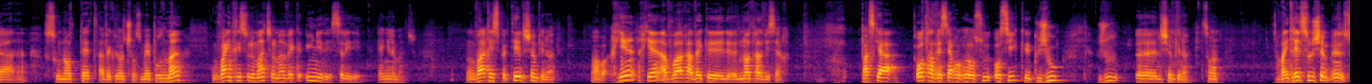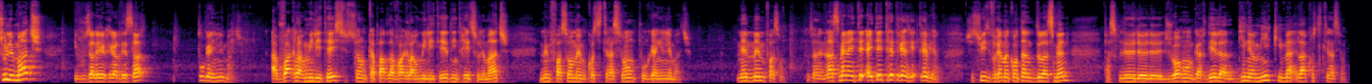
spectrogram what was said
sous notre tête avec autre chose. Mais pour demain, on va entrer sur le match seulement avec une idée, seule idée, gagner le match. On va respecter le championnat. rien, rien à voir avec euh, notre adversaire. Parce qu'il y a d'autres adversaires aussi, qui, jouent, euh, le championnat. on va entrer le, euh, sur le match et vous allez regarder ça pour gagner le match. Avoir la humilité, si sont capables d'avoir la humilité d'entrer sur le match, même façon, même concentration pour gagner les matchs. Même, même façon. La semaine a été, a été très, très, très bien. Je suis vraiment content de la semaine parce que les joueurs ont gardé la dynamique et la concentration.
